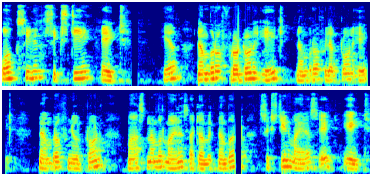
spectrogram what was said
Oxygen 16 8. Here number of proton 8, number of electron 8, number of neutron, mass number minus atomic number 16 minus 8 8.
